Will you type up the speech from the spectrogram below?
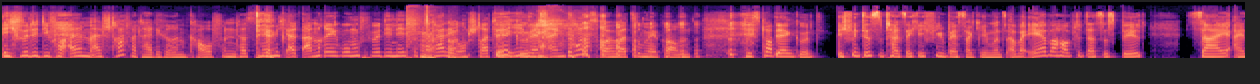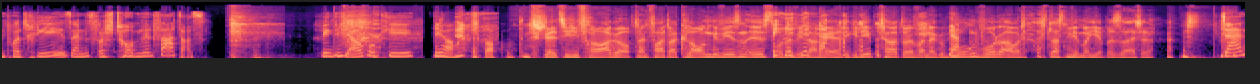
Ich würde die vor allem als Strafverteidigerin kaufen. Das nehme ich als Anregung für die nächste Verteidigungsstrategie, wenn ein Kunsträuber zu mir kommt. Die ist top. Sehr gut. Ich finde das tatsächlich viel besser, Clemens. Aber er behauptet, dass das Bild sei ein Porträt seines verstorbenen Vaters. Finde ich auch okay. Ja, das ist auch gut. Stellt sich die Frage, ob dein Vater Clown gewesen ist oder wie lange er gelebt hat oder wann er geboren wurde, aber das lassen wir mal hier beiseite. Dann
